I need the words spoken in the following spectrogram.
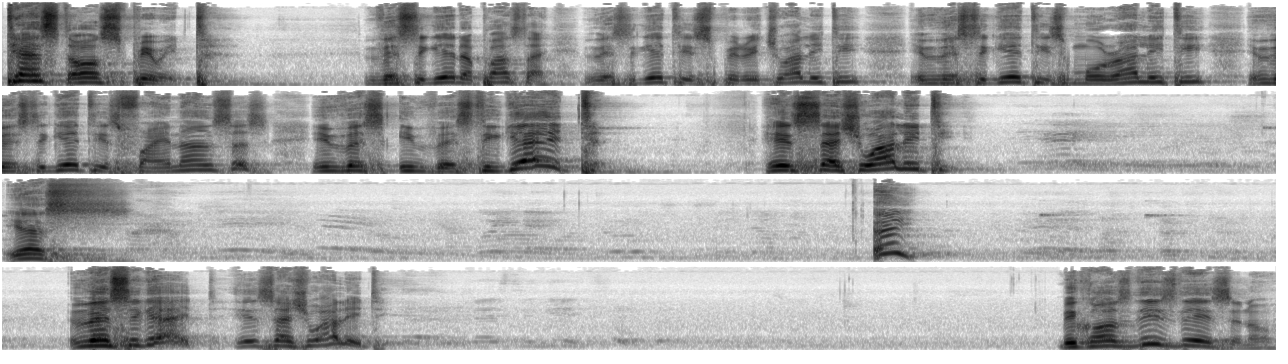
test our spirit. Investigate a pastor, investigate his spirituality, investigate his morality, investigate his finances, invest, investigate his sexuality. Yes. Hey. Investigate his sexuality. Because these days, you know,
